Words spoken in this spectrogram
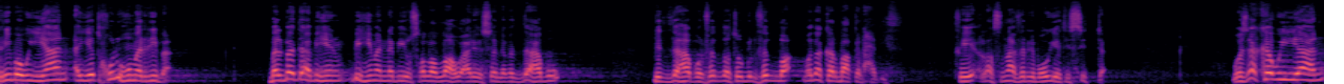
ربويان أي يدخلهما الربا. بل بدأ بهما النبي صلى الله عليه وسلم الذهب بالذهب والفضة بالفضة وذكر باقي الحديث في الأصناف الربوية الستة. وزكويان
